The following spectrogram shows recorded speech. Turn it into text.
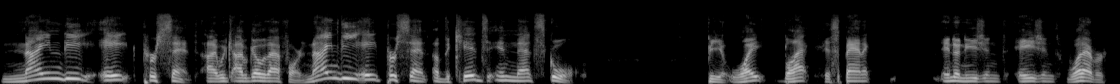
98% I would, I would go that far 98% of the kids in that school be it white black hispanic indonesians asians whatever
